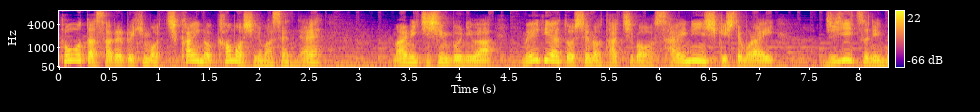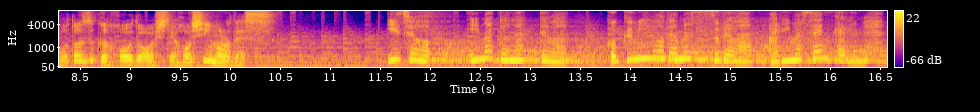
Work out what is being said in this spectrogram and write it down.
淘汰される日も近いのかもしれませんね。毎日新聞にはメディアとしての立場を再認識してもらい、事実に基づく報道をしてほしいものです。以上、今となっては国民を騙す術はありませんからね。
